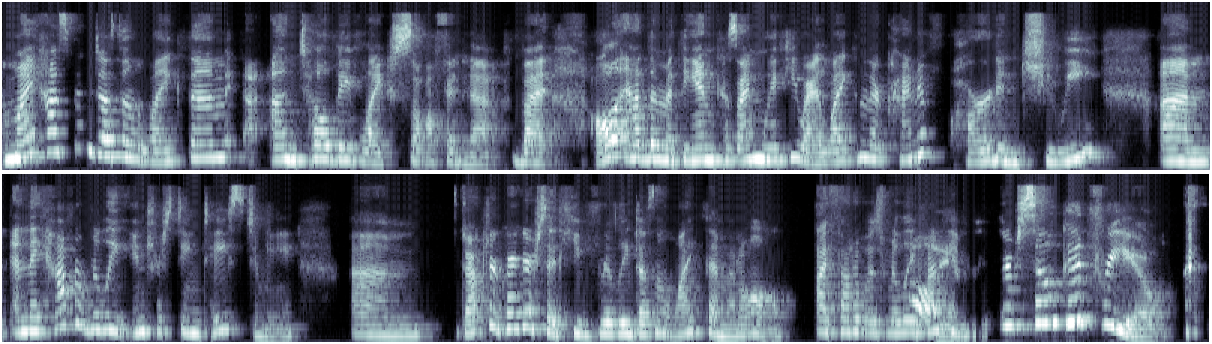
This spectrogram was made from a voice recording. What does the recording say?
My husband doesn't like them until they've like softened up, but I'll add them at the end because I'm with you. I like them. They're kind of hard and chewy, um, and they have a really interesting taste to me um, Dr. Greger said he really doesn't like them at all. I thought it was really oh, funny. They're so good for you.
